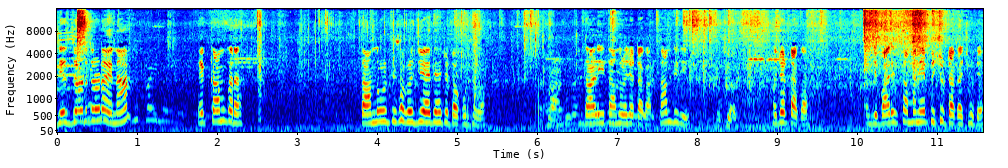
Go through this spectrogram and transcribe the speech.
जे जड जड आहे ना एक काम करा. तांदूळ ते सगळं जे आहे ते ह्याच्यात टाकून ठेवा. डाळी तांदूळाच्या टाका. थांब दिदी. कशात ह्याच्यात टाका. म्हणजे बारीक सामान आहे पिशू टाका छोट्या.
